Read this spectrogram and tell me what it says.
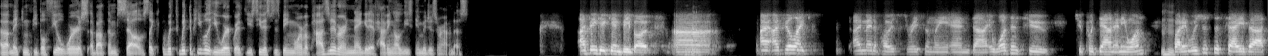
about making people feel worse about themselves? Like with with the people that you work with, do you see this as being more of a positive or a negative having all these images around us? I think it can be both. Uh, I, I feel like I made a post recently, and uh, it wasn't to to put down anyone, mm-hmm. but it was just to say that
